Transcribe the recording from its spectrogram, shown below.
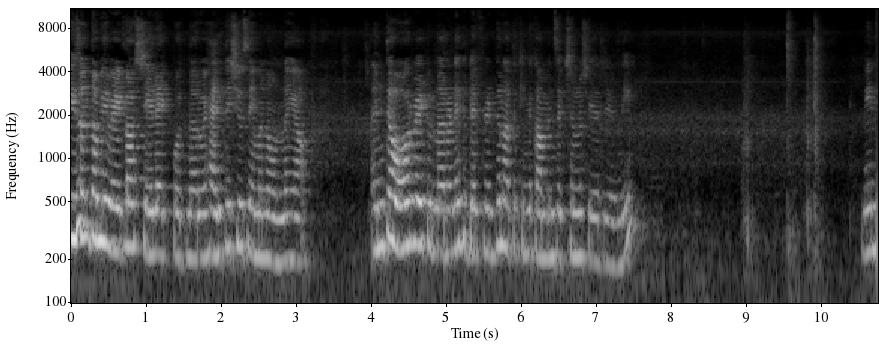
రీజన్తో మీరు వెయిట్ లాస్ చేయలేకపోతున్నారు? హెల్త్ ఇష్యూస్ ఏమైనా ఉన్నాయా? ఎంత ఓవర్ వెయిట్ ఉన్నారు అనేది డెఫినెట్గా నాతో కింద కామెంట్ సెక్షన్లో షేర్ చేయండి. నేను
